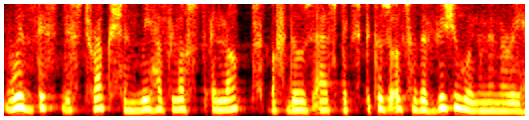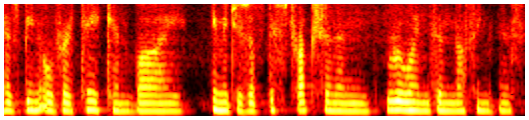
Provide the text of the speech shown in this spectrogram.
With this destruction, we have lost a lot of those aspects because also the visual memory has been overtaken by images of destruction and ruins and nothingness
